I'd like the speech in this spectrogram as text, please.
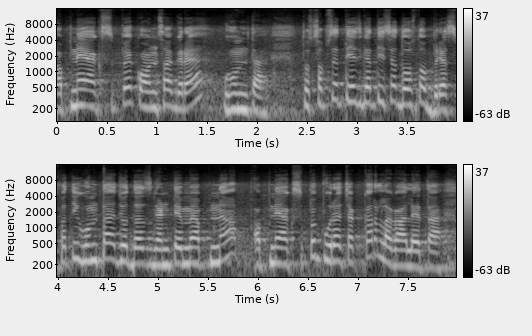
अपने अक्ष पे कौन सा ग्रह घूमता है? तो सबसे तेज़ गति से दोस्तों, बृहस्पति घूमता है, जो 10 घंटे में अपना, अपने अक्ष पे पूरा चक्कर लगा लेता है।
